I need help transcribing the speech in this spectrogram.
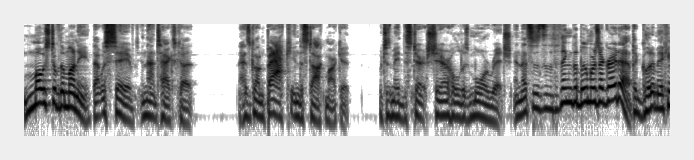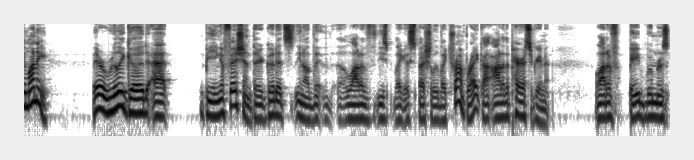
Most of the money that was saved in that tax cut has gone back into stock market, which has made the shareholders more rich. And that's the thing the boomers are great at. They're good at making money. They're really good at being efficient. They're good at you know the, a lot of these like especially like Trump right got out of the Paris Agreement. A lot of baby boomers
